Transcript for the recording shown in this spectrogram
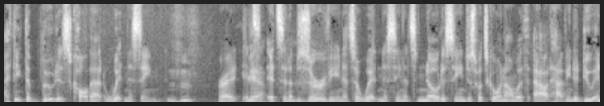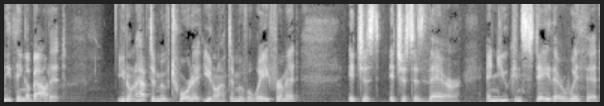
I think the Buddhists call that witnessing. Mm-hmm. Right? It's, yeah. it's an observing, it's a witnessing, it's noticing just what's going on without having to do anything about it. You don't have to move toward it, you don't have to move away from it. It just it just is there and you can stay there with it.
